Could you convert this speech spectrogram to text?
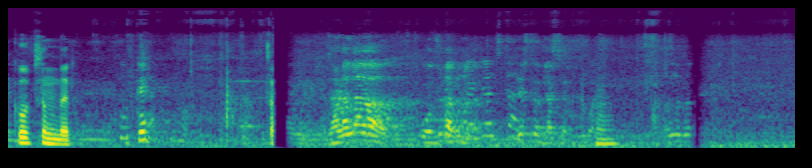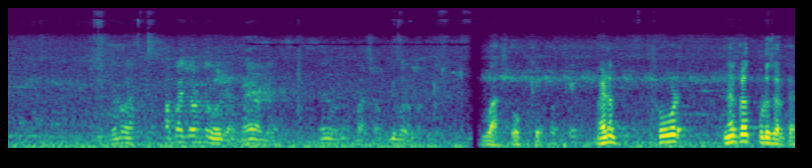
खूप सुंदर. ओके. झाडाला ओझू टाकू नका. जस्ट रिलॅक्स कर हं. बरोबर जोडतो घ्या, बाहेर आले. बस अगदी बरोबर बस ओके. मॅडम थोड न कळत पुढे सारखं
